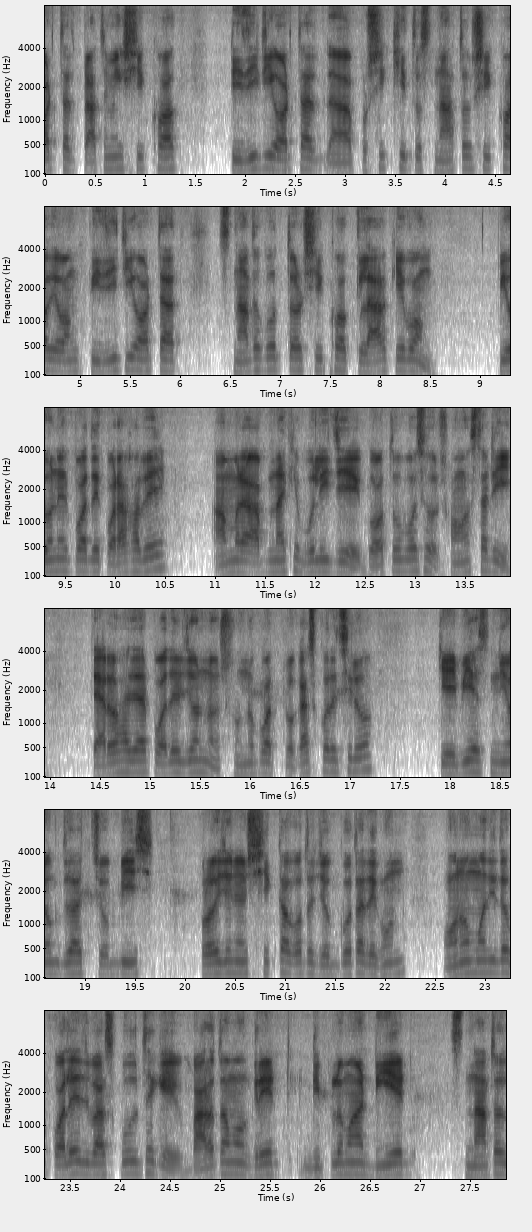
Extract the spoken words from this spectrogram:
অর্থাৎ প্রাথমিক শিক্ষক টিজিটি অর্থাৎ প্রশিক্ষিত স্নাতক শিক্ষক এবং পিজিটি অর্থাৎ স্নাতকোত্তর শিক্ষক, ক্লার্ক এবং পিয়নের পদে করা হবে। আমরা আপনাকে বলি যে, গত বছর সংস্থাটি তেরো হাজার পদের জন্য শূন্যপদ প্রকাশ করেছিল। কেবিএস নিয়োগ দু হাজার চব্বিশ প্রয়োজনীয় শিক্ষাগত যোগ্যতা দেখুন, অনুমোদিত কলেজ বা স্কুল থেকে বারোতম গ্রেড ডিপ্লোমা, ডিএড, স্নাতক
